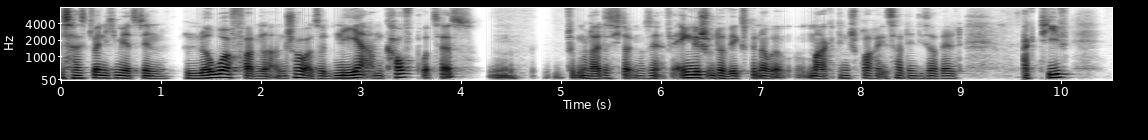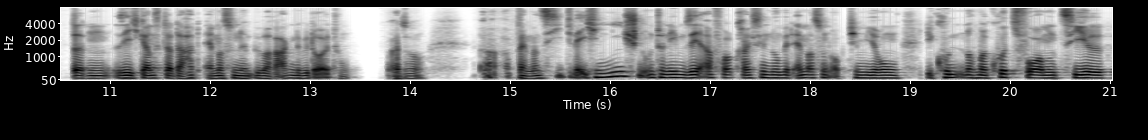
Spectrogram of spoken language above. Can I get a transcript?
Das heißt, wenn ich mir jetzt den Lower Funnel anschaue, also näher am Kaufprozess, hm, tut mir leid, dass ich da immer sehr englisch unterwegs bin, aber Marketingsprache ist halt in dieser Welt aktiv, dann sehe ich ganz klar, da hat Amazon eine überragende Bedeutung. Also wenn man sieht, welche Nischenunternehmen sehr erfolgreich sind, nur mit Amazon-Optimierung, die Kunden nochmal kurz vorm Ziel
